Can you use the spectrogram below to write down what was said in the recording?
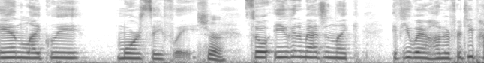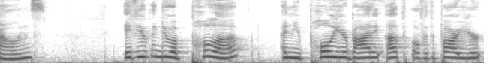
and likely more safely. Sure. So you can imagine, like, if you weigh 150 pounds, if you can do a pull up and you pull your body up over the bar, you're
